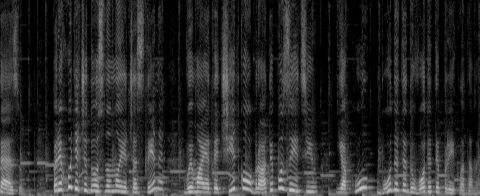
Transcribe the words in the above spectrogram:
тезу. Переходячи до основної частини, ви маєте чітко обрати позицію, яку будете доводити прикладами.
